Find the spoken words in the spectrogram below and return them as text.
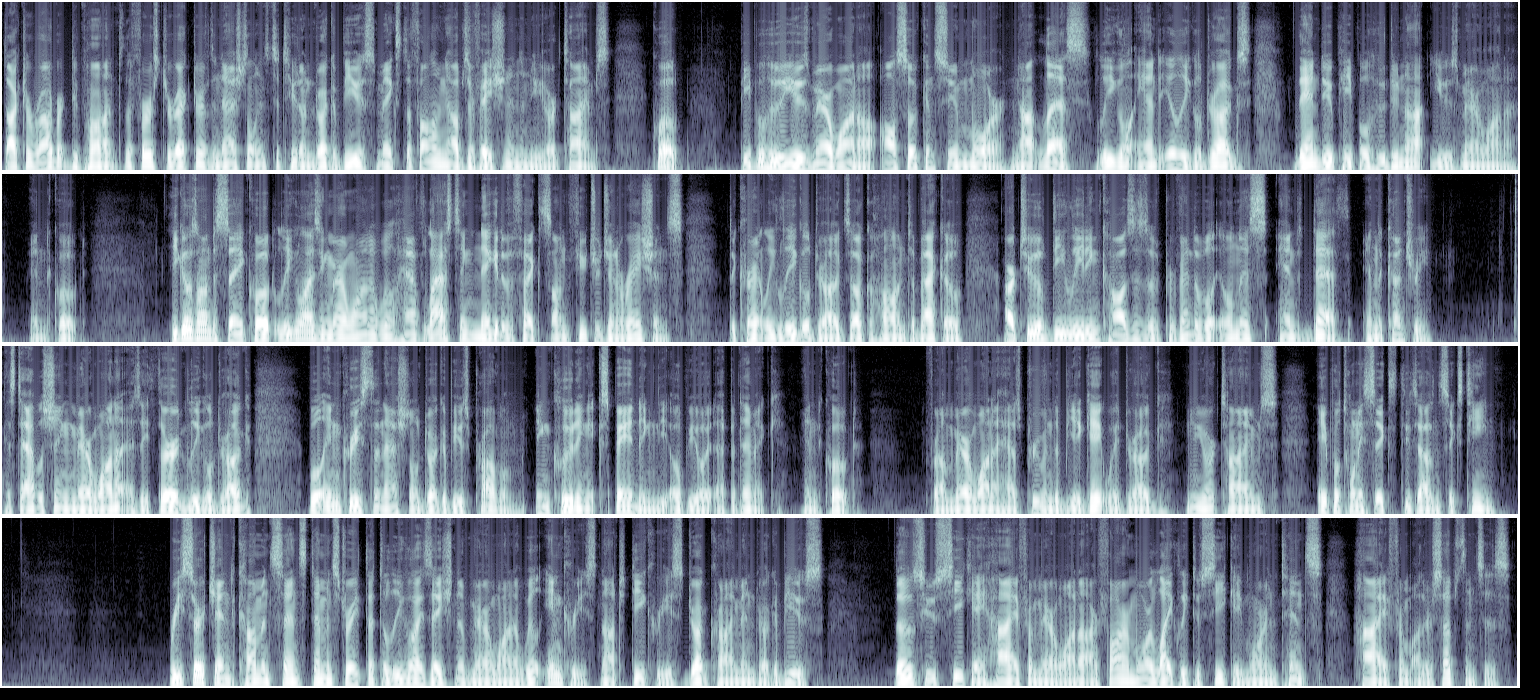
Dr. Robert DuPont, the first director of the National Institute on Drug Abuse, makes the following observation in the New York Times Quote, People who use marijuana also consume more, not less, legal and illegal drugs than do people who do not use marijuana. He goes on to say, quote, legalizing marijuana will have lasting negative effects on future generations. The currently legal drugs, alcohol and tobacco, are two of the leading causes of preventable illness and death in the country. Establishing marijuana as a third legal drug will increase the national drug abuse problem, including expanding the opioid epidemic. From Marijuana Has Proven to Be a Gateway Drug, New York Times, April 26, 2016. Research and common sense demonstrate that the legalization of marijuana will increase, not decrease, drug crime and drug abuse. Those who seek a high from marijuana are far more likely to seek a more intense high from other substances.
